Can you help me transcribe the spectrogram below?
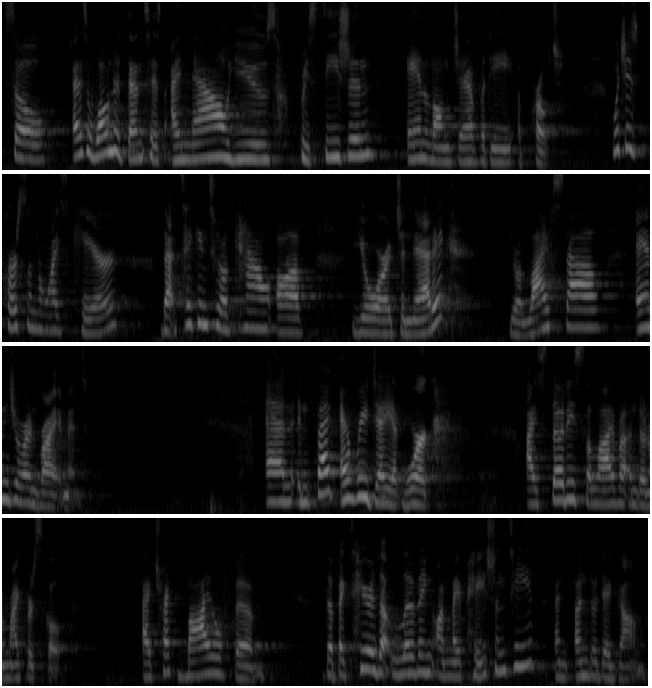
So as a wellness dentist, I now use precision and longevity approach, which is personalized care that take into account of your genetic, your lifestyle, and your environment. And in fact, every day at work, I study saliva under the microscope. I track biofilm the bacteria that living on my patient teeth and under their gum.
